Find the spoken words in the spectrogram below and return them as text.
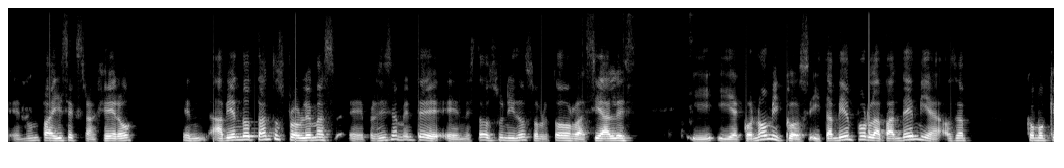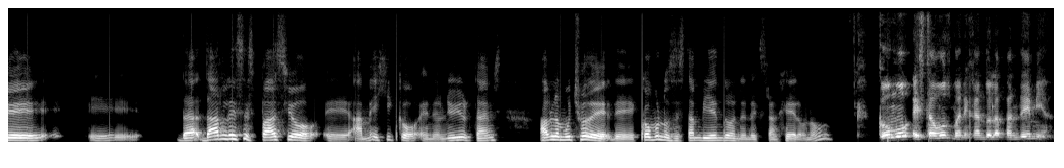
en un país extranjero, habiendo tantos problemas precisamente en Estados Unidos, sobre todo raciales y, económicos y también por la pandemia. O sea, como que eh, darles espacio eh, a México en el New York Times habla mucho de, cómo nos están viendo en el extranjero, ¿no? ¿Cómo estamos manejando la pandemia?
